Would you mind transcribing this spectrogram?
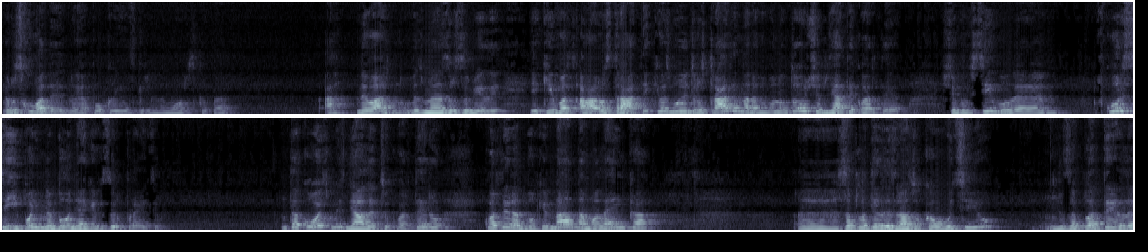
розходи. Ну, я по-українськи не можу сказати. А, неважно, ви з мене зрозуміли. Які у вас, а, розтрати. Які у вас будуть розтрати на рахунок того, щоб зняти квартиру. Щоб всі були в курсі і потім не було ніяких сюрпризів. Ну так ось, ми зняли цю квартиру. Квартира двокімнатна, маленька. Е, Заплатили зразу кауцію, заплатили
